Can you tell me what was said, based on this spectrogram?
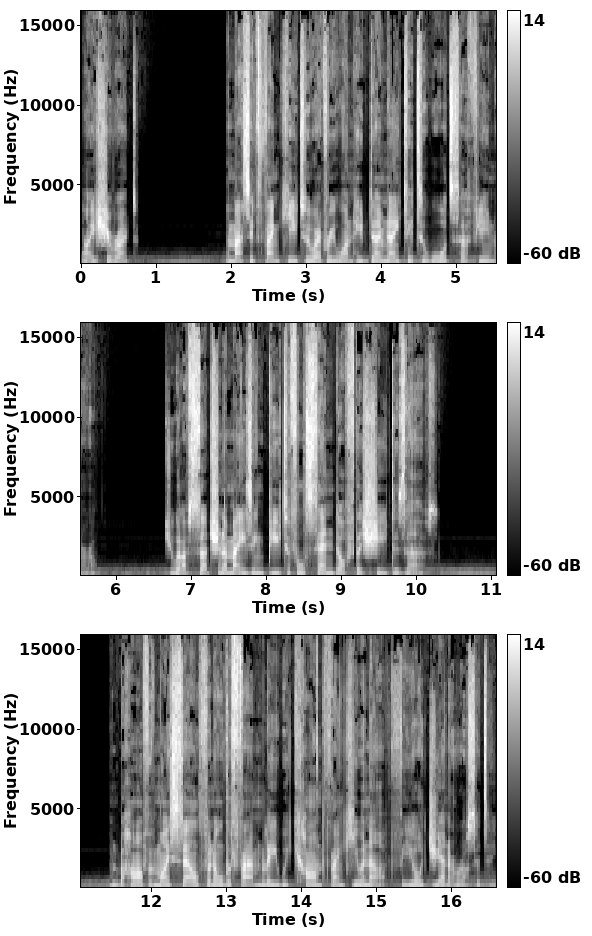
Aisha wrote. A massive thank you to everyone who donated towards her funeral. She will have such an amazing, beautiful send off that she deserves. On behalf of myself and all the family, we can't thank you enough for your generosity.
